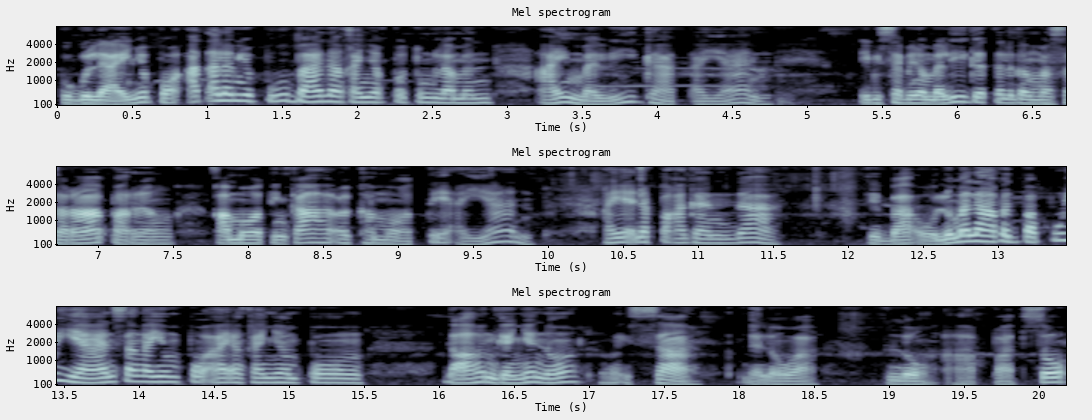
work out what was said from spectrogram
gugulayin nyo po. At alam nyo po ba na ang kanyang potong laman ay maligat. Ayan. Ibig sabihin ng maligat talagang masarap, parang kamoting kahoy or kamote. Ayan. Kaya napakaganda. 'Di ba? O lumalapad pa po 'yan. Sa ngayon po ay ang kanyang pong dahon ganyan, no? Isa, dalawa, tatlo, apat. So,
